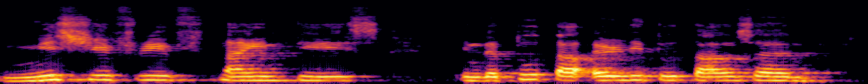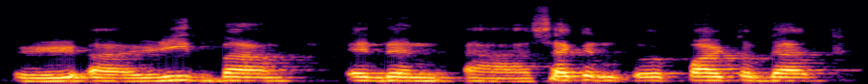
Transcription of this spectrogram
Mischief Reef 90s, in the two, early 2000 uh, Reed Bank, and then uh, second uh, part of that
